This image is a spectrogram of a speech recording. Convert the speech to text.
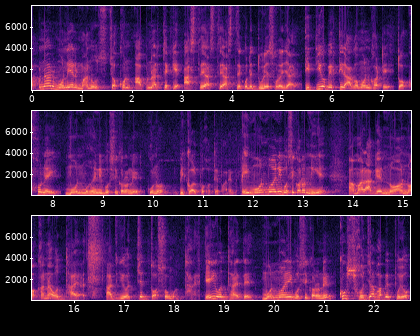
আপনার মনের মানুষ যখন আপনার থেকে আস্তে আস্তে আস্তে করে দূরে সরে যায়, তৃতীয় ব্যক্তির আগমন ঘটে, তখন এই মনমোহিনী বশীকরণের কোনো বিকল্প হতে পারে না। এই মনমোহিনী বশীকরণ নিয়ে আমার আগে ন, নখানা অধ্যায় আছে। আজকে হচ্ছে দশম অধ্যায়। এই অধ্যায়তে মনময়নী বশীকরণের খুব সোজাভাবে প্রয়োগ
